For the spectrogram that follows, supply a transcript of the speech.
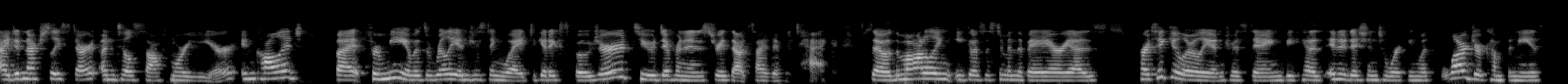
I didn't actually start until sophomore year in college. But for me, it was a really interesting way to get exposure to different industries outside of tech. So the modeling ecosystem in the Bay Area is particularly interesting because in addition to working with larger companies,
